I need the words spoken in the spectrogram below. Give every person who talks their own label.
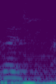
Speaker 1: Tabii.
